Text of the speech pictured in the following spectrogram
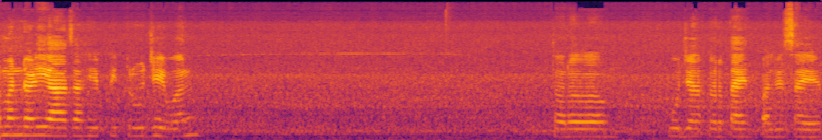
मंडळी आज आहे पितृ जेवण. तर पूजा करतायत पालवे साहेब.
